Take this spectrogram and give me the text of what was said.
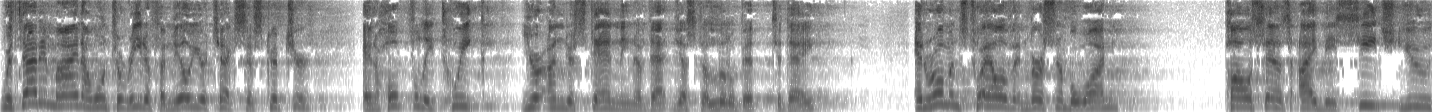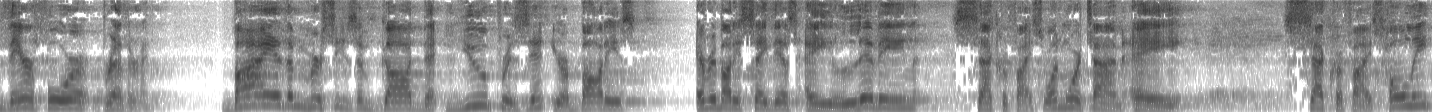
With that in mind, I want to read a familiar text of Scripture and hopefully tweak your understanding of that just a little bit today. In Romans 12 and verse number 1, Paul says, I beseech you, therefore, brethren, by the mercies of God, that you present your bodies, everybody say this, a living sacrifice. One more time, a sacrifice, holy,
